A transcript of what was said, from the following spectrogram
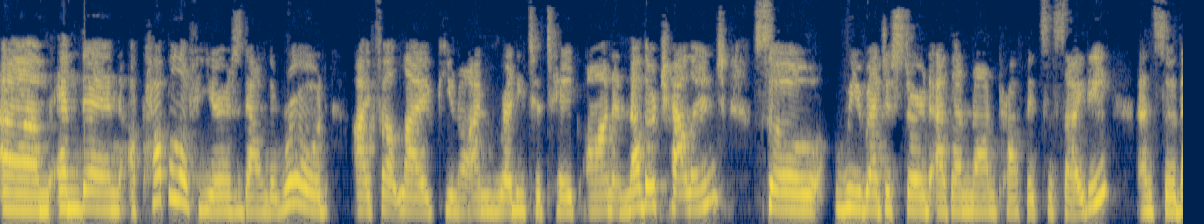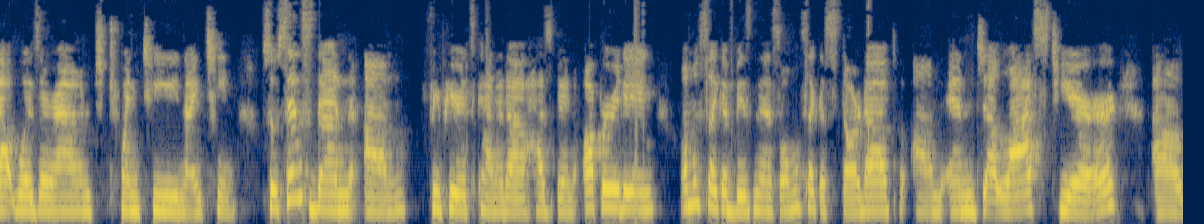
Um, and then a couple of years down the road, I felt like, you know, I'm ready to take on another challenge. So we registered as a nonprofit society. And so that was around 2019. So since then, um, Free Periods Canada has been operating almost like a business, almost like a startup. Um, and uh, last year, uh,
